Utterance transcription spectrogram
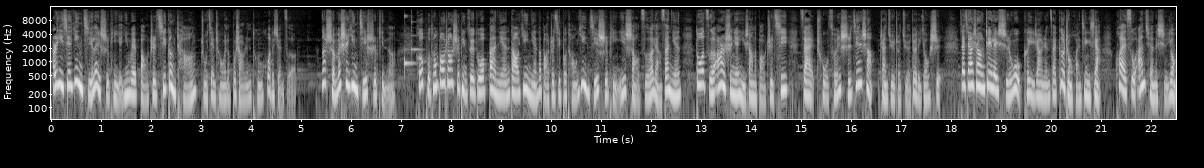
而一些应急类食品也因为保质期更长，逐渐成为了不少人囤货的选择。那什么是应急食品呢？和普通包装食品最多半年到一年的保质期不同，应急食品以少则两三年，多则二十年以上的保质期，在储存时间上占据着绝对的优势。再加上这类食物可以让人在各种环境下快速安全的食用，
